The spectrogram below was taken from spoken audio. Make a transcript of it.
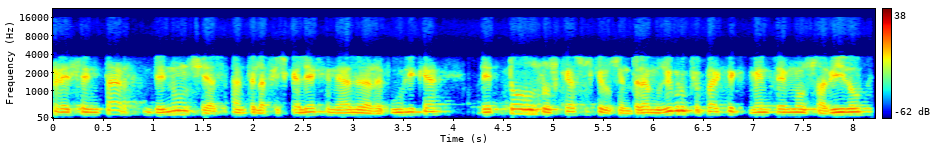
presentar denuncias ante la Fiscalía General de la República de todos los casos que nos enteramos. Yo creo que prácticamente hemos sabido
